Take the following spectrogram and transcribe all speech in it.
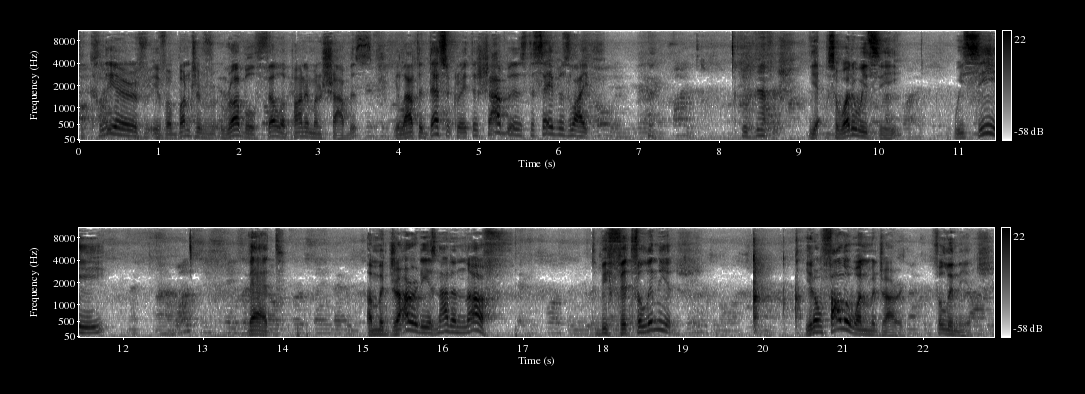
to clear if, if, a bunch of rubble fell upon him on Shabbos, you're allowed to desecrate the Shabbos to save his life. yeah, so what do we see? We see that a majority is not enough to be fit for lineage. You don't follow one majority for lineage.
